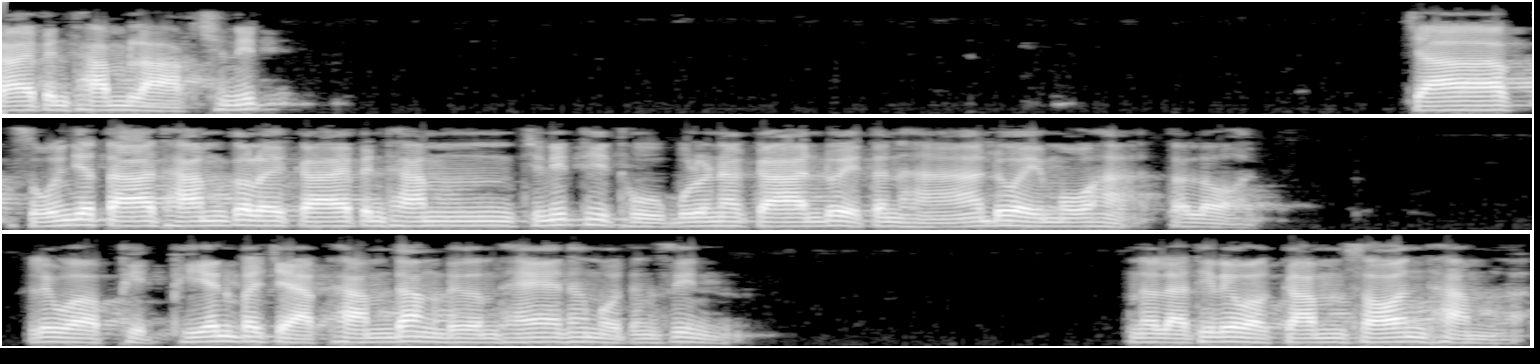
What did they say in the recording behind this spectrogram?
กลายเป็นธรรมหลากชนิด จากสุญญตาธรรมก็เลยกลายเป็นธรรมชนิดที่ถูกบูรณาการด้วยตัณหาด้วยโมหะตลอด เรียกว่าผิดเพี้ยนไปจากธรรมดั้งเดิมแท้ทั้งหมดทั้งสิ้นนั่นแหละที่เรียกว่ากรรมซ้อนธรรมล่ะ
